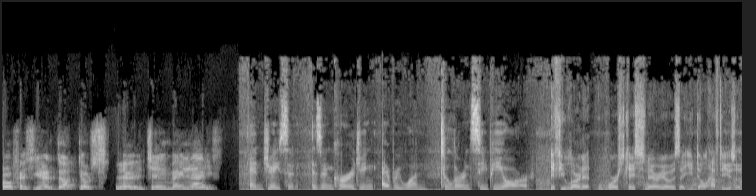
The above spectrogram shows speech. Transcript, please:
professional doctors. They changed my life. And Jason is encouraging everyone to learn CPR. If you learn it, worst case scenario is that you don't have to use it.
